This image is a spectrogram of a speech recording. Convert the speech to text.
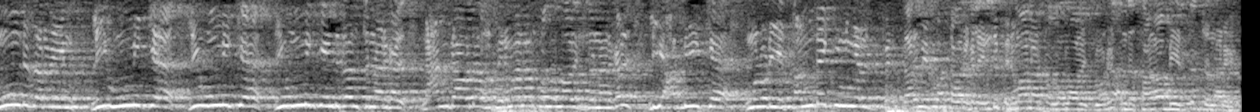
மூன்று தடவையும் லீ உம்மிக்க லீ உம்மிக்க லீ உம்மிக்க என்று தான் சொன்னார்கள். நான்காவதாக பெருமானார் ஸல்லல்லாஹு சொன்னார்கள் லீ அபீக்க உங்களுடைய தந்தைக்கு நீங்கள் கடமைப்பட்டவர்கள் என்று பெருமானார் ஸல்லல்லாஹு சொன்னார்கள். வஸல்லம் அவர்கள் அந்த சஹாபியத்தில் சொன்னார்கள்.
